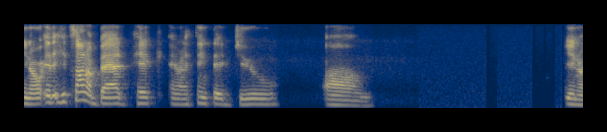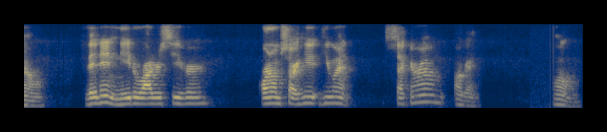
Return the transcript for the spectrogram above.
you know, it, it's not a bad pick, and I think they do um, you know, they didn't need a wide receiver. Or I'm sorry, he, he went second round. Okay, hold on.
